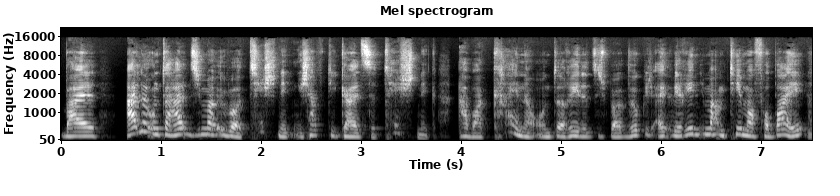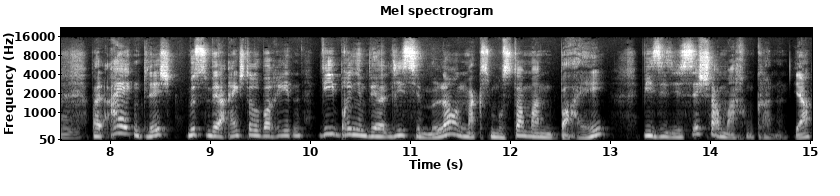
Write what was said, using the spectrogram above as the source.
weil alle unterhalten sich immer über Techniken. Ich habe die geilste Technik, aber keiner unterredet sich mal wirklich. Äh, wir reden immer am Thema vorbei, mhm. weil eigentlich müssen wir eigentlich darüber reden, wie bringen wir Lieschen Müller und Max Mustermann bei, wie sie sich sicher machen können. Ja,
